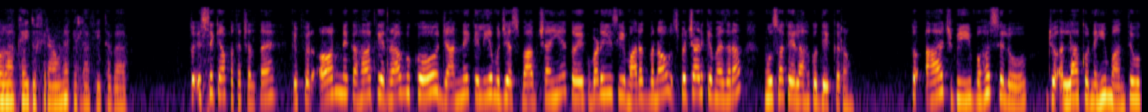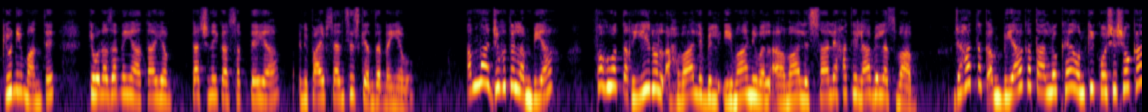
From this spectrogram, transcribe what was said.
تباب تو اس سے کیا پتا چلتا ہے کہ نے کہا کہ رب کو جاننے کے لیے مجھے اسباب چاہیے تو ایک بڑی سی عمارت بناؤ اس پہ چڑھ کے میں ذرا موسا کے اللہ کو دیکھ کر آؤں تو آج بھی بہت سے لوگ جو اللہ کو نہیں مانتے وہ کیوں نہیں مانتے کہ وہ نظر نہیں آتا یا ٹچ نہیں کر سکتے یا یعنی فائیو سینسز کے اندر نہیں ہے وہ اما جوہد المبیا فہو تغیر الحوال بال بل ایمانی و امال لا بل اسباب جہاں تک امبیا کا تعلق ہے ان کی کوششوں کا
